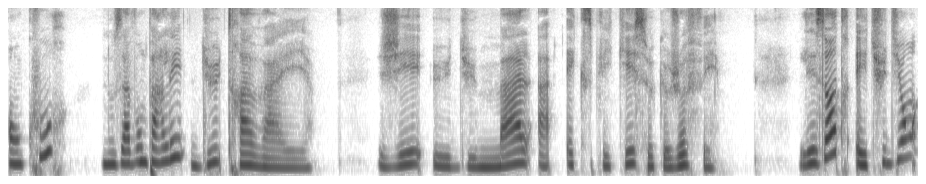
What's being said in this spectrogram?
en cours, nous avons parlé du travail. J'ai eu du mal à expliquer ce que je fais. Les autres étudiants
